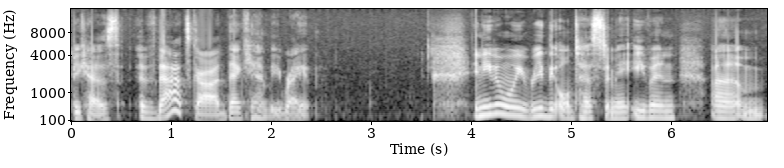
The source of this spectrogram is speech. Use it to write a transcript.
Because if that's God, that can't be right. And even when we read the Old Testament, even um,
